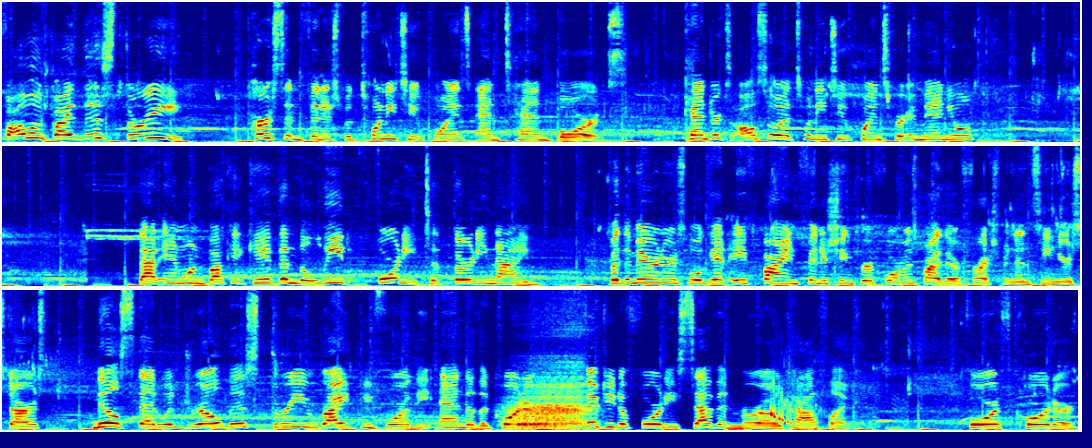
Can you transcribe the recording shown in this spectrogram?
followed by this three. Person finished with 22 points and 10 boards. Kendricks also had 22 points for Immanuel. That and one bucket gave them the lead 40 to 39. But the Mariners will get a fine finishing performance by their freshman and senior stars. Milstead would drill this three right before the end of the quarter, 50 to 47 Moreau Catholic. Fourth quarter.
